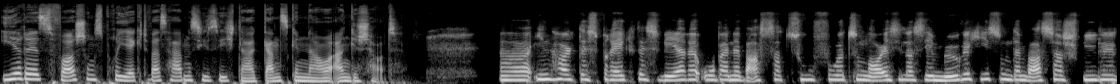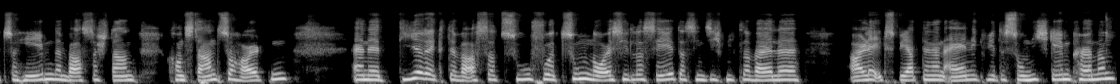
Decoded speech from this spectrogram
Ihres Forschungsprojekts? Was haben Sie sich da ganz genau angeschaut? Äh, Inhalt des Projektes wäre, ob eine Wasserzufuhr zum Neusiedler See möglich ist, um den Wasserspiegel zu heben, den Wasserstand konstant zu halten. Eine direkte Wasserzufuhr zum Neusiedler See, da sind sich mittlerweile alle Expertinnen einig, wird es so nicht geben können.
